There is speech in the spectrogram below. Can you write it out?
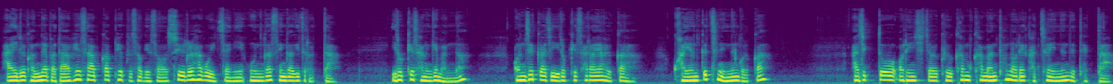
아이를 건네받아 회사 앞 카페 구석에서 수유를 하고 있자니 온갖 생각이 들었다. 이렇게 사는 게 맞나? 언제까지 이렇게 살아야 할까? 과연 끝은 있는 걸까? 아직도 어린 시절 그 캄캄한 터널에 갇혀 있는 듯 했다.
